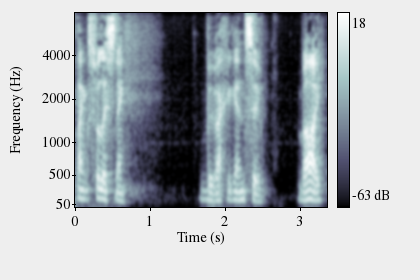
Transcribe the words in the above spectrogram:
Thanks for listening. Be back again soon. Bye.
